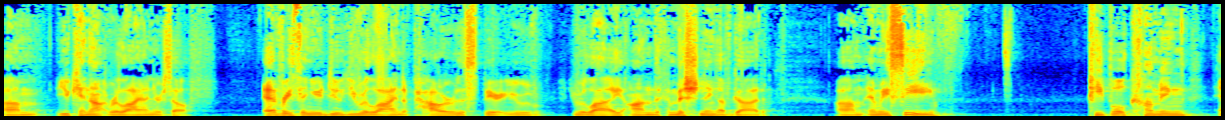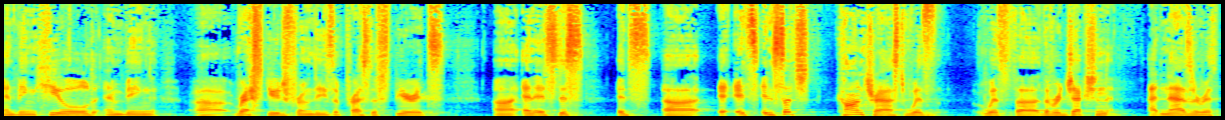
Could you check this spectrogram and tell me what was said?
um, you cannot rely on yourself. Everything you do, you rely on the power of the Spirit. You you rely on the commissioning of God. Um, and we see people coming and being healed and being uh, rescued from these oppressive spirits. Uh, and it's this, it's, uh, it's in such contrast with, with uh, the rejection at Nazareth.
